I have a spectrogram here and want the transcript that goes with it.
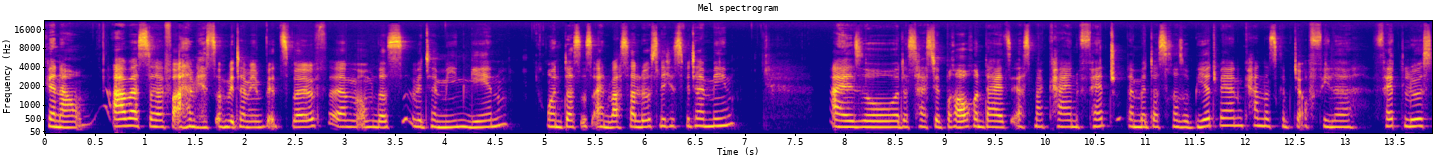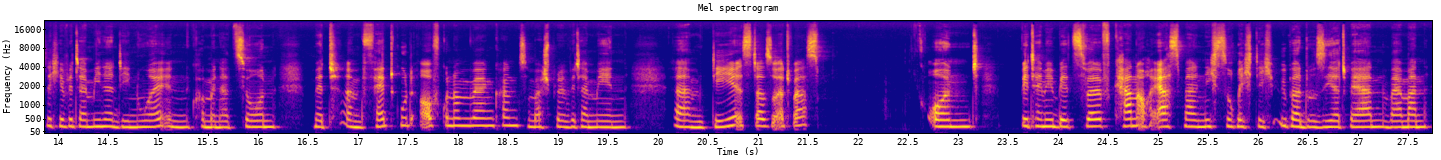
Genau. Aber es soll vor allem jetzt um Vitamin B12, ähm, um das Vitamin gehen. Und das ist ein wasserlösliches Vitamin. Also, das heißt, wir brauchen da jetzt erstmal kein Fett, damit das resorbiert werden kann. Es gibt ja auch viele fettlösliche Vitamine, die nur in Kombination mit ähm, Fett gut aufgenommen werden können. Zum Beispiel Vitamin ähm, D ist da so etwas. Und Vitamin B12 kann auch erstmal nicht so richtig überdosiert werden, weil man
